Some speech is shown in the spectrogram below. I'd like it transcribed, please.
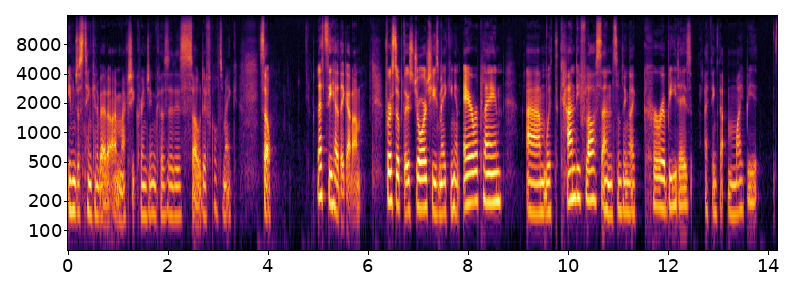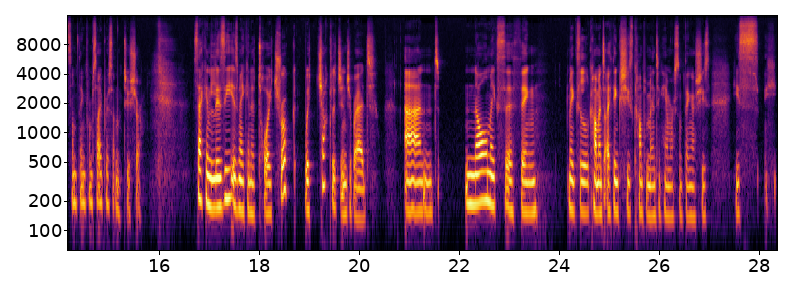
even just thinking about it, I'm actually cringing because it is so difficult to make. So let's see how they get on. First up, there's George. He's making an aeroplane um, with candy floss and something like kourabiedes. I think that might be something from Cyprus. I'm not too sure. Second, Lizzie is making a toy truck with chocolate gingerbread. And Noel makes a thing, makes a little comment. I think she's complimenting him or something, or she's, he's, he,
